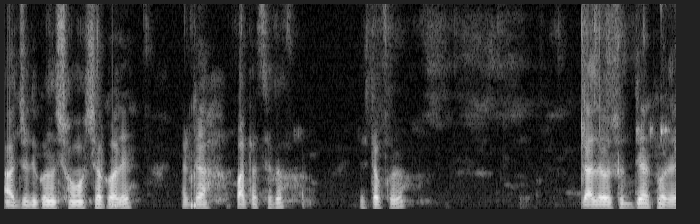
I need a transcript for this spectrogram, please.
আর যদি কোনো সমস্যা করে, একটা পাতা ছেড়ো ডিস্টার্ব করো। গালে ওষুধ দেওয়ার পরে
